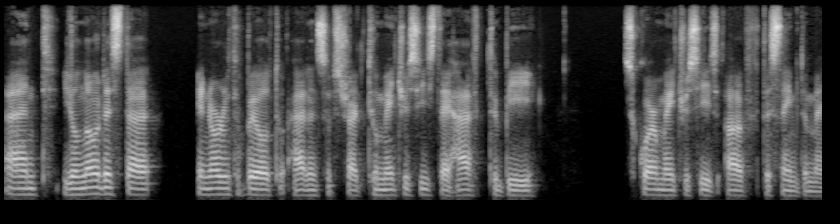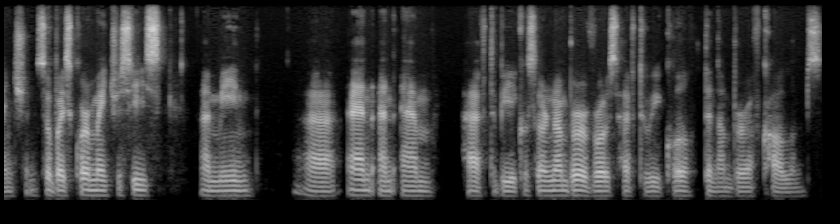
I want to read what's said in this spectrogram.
And you'll notice that in order to be able to add and subtract two matrices, they have to be square matrices of the same dimension. So by square matrices, I mean uh, n and m have to be equal. So the number of rows have to equal the number of columns.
